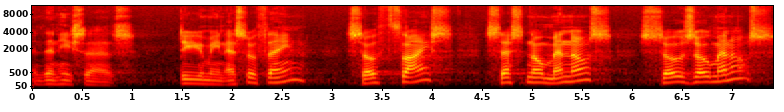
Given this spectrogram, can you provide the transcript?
And then he says, Do you mean esothane, sothais, sesosmenos, sozomenos?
